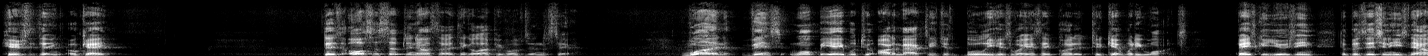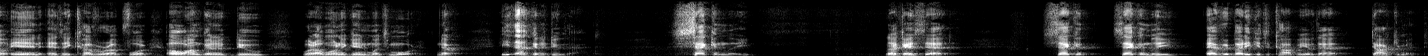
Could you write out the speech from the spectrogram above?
Here's the thing, okay? There's also something else that I think a lot of people have to understand. One, Vince won't be able to automatically just bully his way, as they put it, to get what he wants. Basically, using the position he's now in as a cover up for, oh, I'm going to do what I want again once more. No, he's not going to do that. Secondly, like I said, second, secondly, everybody gets a copy of that document,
